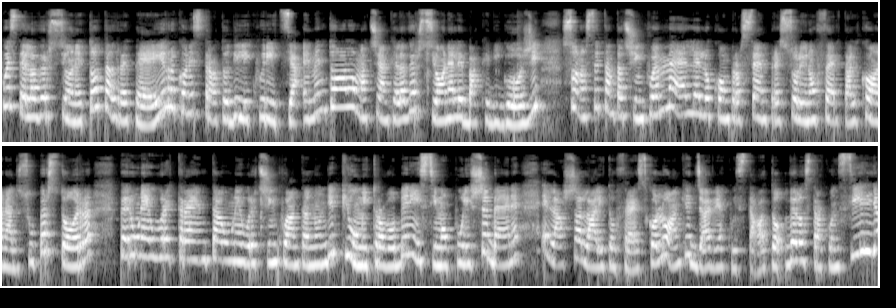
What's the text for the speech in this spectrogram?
questa è la versione Total Repair con estratto di liquirizia e mentolo, ma c'è anche la versione alle bacche di goji. Sono 75 ml, lo compro sempre solo in offerta al Conad Superstore per 1,30 euro, 1,50 euro non di più, mi trovo benissimo, pulisce bene e lascia l'alito fresco. L'ho anche già riacquistato, ve lo straconsiglio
